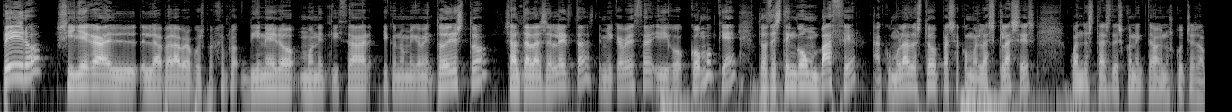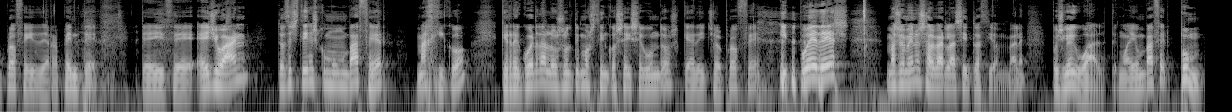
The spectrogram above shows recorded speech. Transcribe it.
pero si llega el- la palabra, pues por ejemplo, dinero, monetizar económicamente, todo esto, saltan las alertas de mi cabeza y digo, ¿cómo? ¿Qué? Entonces tengo un buffer acumulado, esto pasa como en las clases, cuando estás desconectado y no escuchas al profe y de repente te dice, eh, Joan, entonces tienes como un buffer mágico que recuerda los últimos 5 o 6 segundos que ha dicho el profe y puedes más o menos salvar la situación, ¿vale? Pues yo igual, tengo ahí un buffer, ¡pum!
